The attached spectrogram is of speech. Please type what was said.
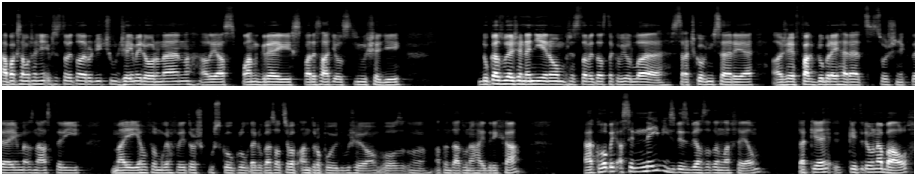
A pak samozřejmě i představitelé rodičů Jamie Dornan alias Pan Grey z 50 odstínů šedi. Dokazuje, že není jenom představitel z takovéhohle sračkovní série, ale že je fakt dobrý herec, což některým z nás, který mají jeho filmografii trošku skouklou, tak dokázal třeba v Antropoidu, že jo, o uh, atentátu na Heidricha. A koho bych asi nejvíc vyzvěl za tenhle film, tak je Kitriona Balf,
